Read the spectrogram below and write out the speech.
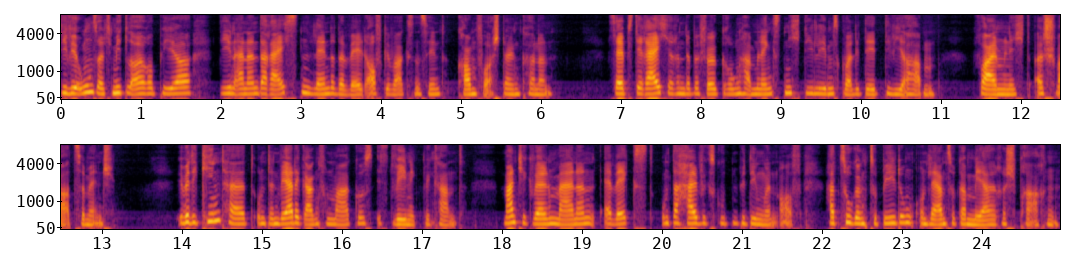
die wir uns als Mitteleuropäer, die in einem der reichsten Länder der Welt aufgewachsen sind, kaum vorstellen können. Selbst die Reicheren der Bevölkerung haben längst nicht die Lebensqualität, die wir haben, vor allem nicht als schwarzer Mensch. Über die Kindheit und den Werdegang von Markus ist wenig bekannt. Manche Quellen meinen, er wächst unter halbwegs guten Bedingungen auf, hat Zugang zur Bildung und lernt sogar mehrere Sprachen.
